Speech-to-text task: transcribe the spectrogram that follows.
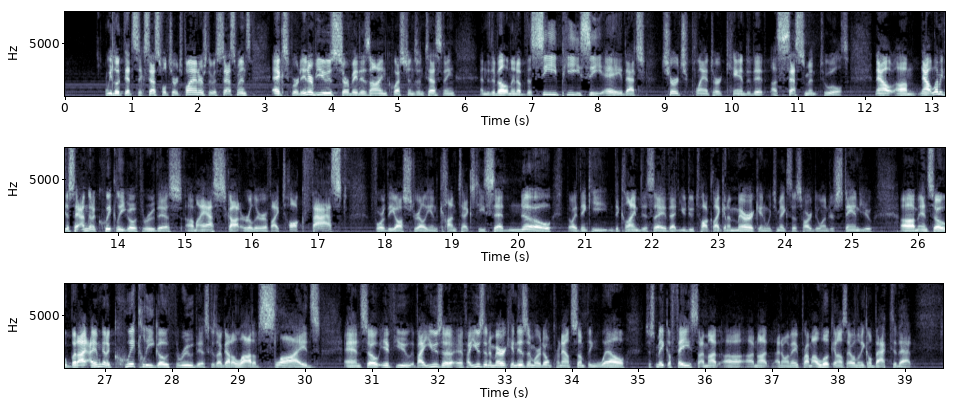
We looked at successful church planters through assessments, expert interviews, survey design, questions and testing, and the development of the CPCA. That's Church Planter Candidate Assessment Tools. Now, um, now let me just say, I'm going to quickly go through this. Um, I asked Scott earlier if I talk fast for the Australian context. He said no, though I think he declined to say that you do talk like an American, which makes us hard to understand you. Um, and so, but I, I am going to quickly go through this because I've got a lot of slides. And so, if you if I use a if I use an Americanism or don't pronounce something well, just make a face. I'm not uh, I'm not I don't have any problem. I'll look and I'll say, oh, let me go back to that.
